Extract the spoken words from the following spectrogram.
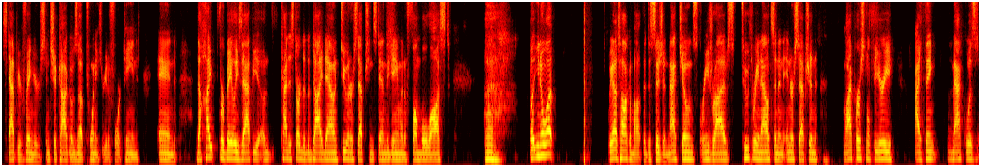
snap your fingers, and Chicago's up 23 to 14. And the hype for Bailey Zappe uh, kind of started to die down. Two interceptions to end the game and a fumble lost. but you know what? We got to talk about the decision. Mac Jones, three drives, two three and outs, and an interception. My personal theory, I think Mac was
